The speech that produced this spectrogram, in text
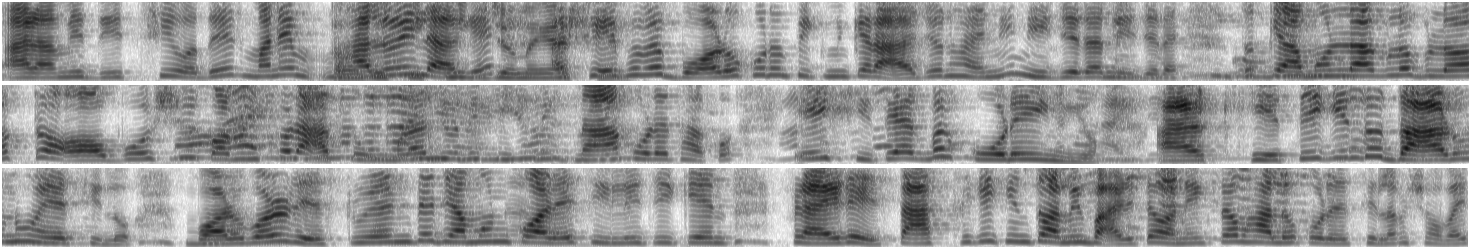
আর আমি দিচ্ছি ওদের মানে ভালোই লাগে। আর। সেইভাবে বড় কোনো পিকনিকের আয়োজন হয়নি নিজেরা নিজেরাই। তো কেমন লাগল ব্লগটা অবশ্যই কমেন্টস করো। আর তোমরা যদি পিকনিক না করে থাকো এই শীতে একবার করেই নিও। আর খেতে কিন্তু দারুণ হয়েছিল। বড় বড় রেস্টুরেন্টে যেমন করে চিলি চিকেন ফ্রাইড রাইস তার থেকে কিন্তু আমি বাড়িতে অনেকটা ভালো করেছিলাম। সবাই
